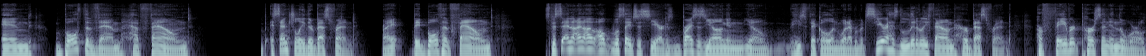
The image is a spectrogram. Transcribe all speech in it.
and both of them have found essentially their best friend. Right? They both have found specific, and I, I'll we'll say it's just Sierra because Bryce is young and you know he's fickle and whatever. But Sierra has literally found her best friend her favorite person in the world.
